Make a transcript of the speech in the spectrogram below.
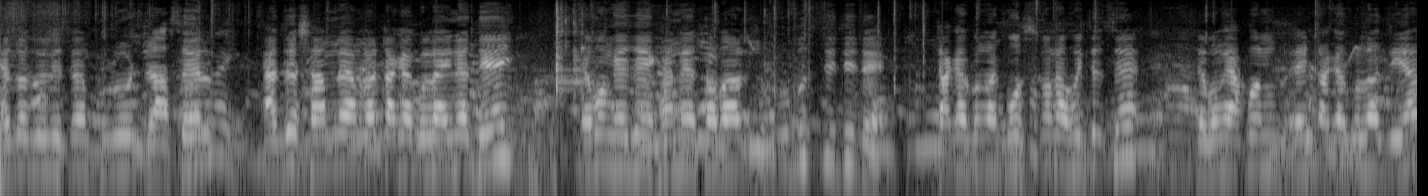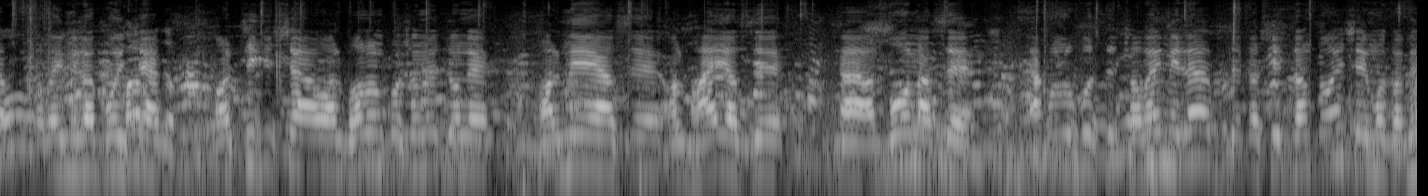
হেজাদুল ইসলাম ফুরুট রাসেল এদের সামনে আমরা টাকাগুলো এনে দেই এবং এই যে এখানে সবার উপস্থিতিতে টাকাগুলো গোছ করা হইতেছে এবং এখন এই টাকাগুলো দিয়া সবাই মিলে বইছে ওর চিকিৎসা ওর ভরণ পোষণের জন্য ওর মেয়ে আছে ওর ভাই আছে বোন আছে। এখন উপস্থিত সবাই মিলে যেটা সিদ্ধান্ত হয় সেই মোতাবেক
